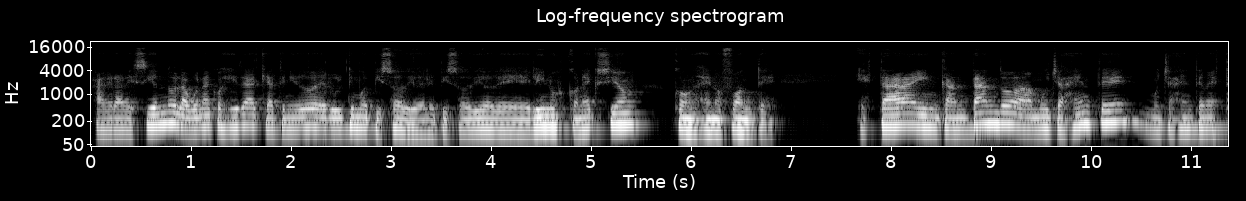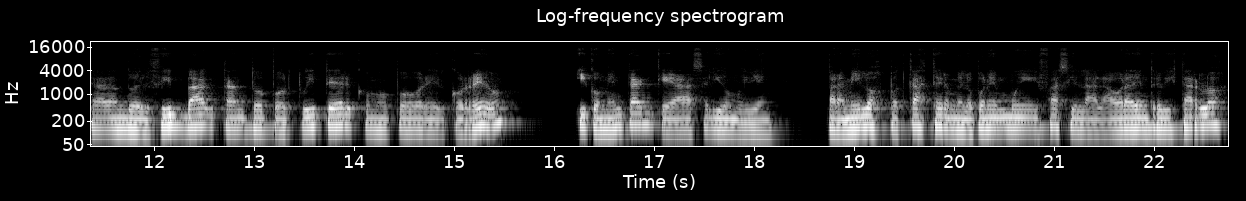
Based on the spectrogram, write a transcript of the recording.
agradeciendo la buena acogida que ha tenido el último episodio, el episodio de Linux Connection con Genofonte está encantando a mucha gente, mucha gente me está dando el feedback tanto por Twitter como por el correo y comentan que ha salido muy bien. Para mí los podcasters me lo ponen muy fácil a la hora de entrevistarlos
